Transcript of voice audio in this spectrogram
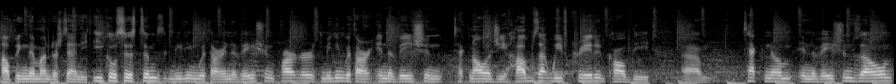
helping them understand the ecosystems, meeting with our innovation partners, meeting with our innovation technology hubs that we've created called the um, Technum Innovation Zone,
